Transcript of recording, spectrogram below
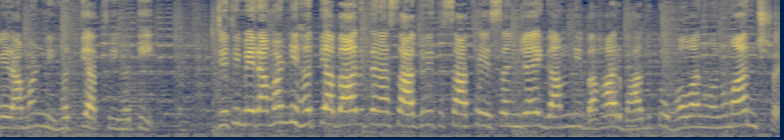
મેરામણની હત્યા થઈ હતી. જેથી મેરામણની હત્યા બાદ તેના સાગરીત સાથે સંજય ગામની બહાર ભાગતો હોવાનું અનુમાન છે.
